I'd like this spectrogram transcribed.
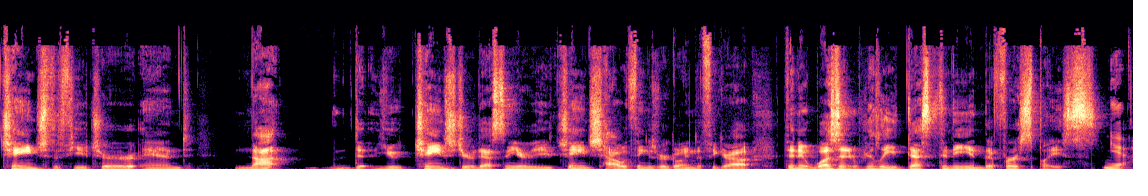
change the future and not you changed your destiny or you changed how things were going to figure out, then it wasn't really destiny in the first place. Yeah.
